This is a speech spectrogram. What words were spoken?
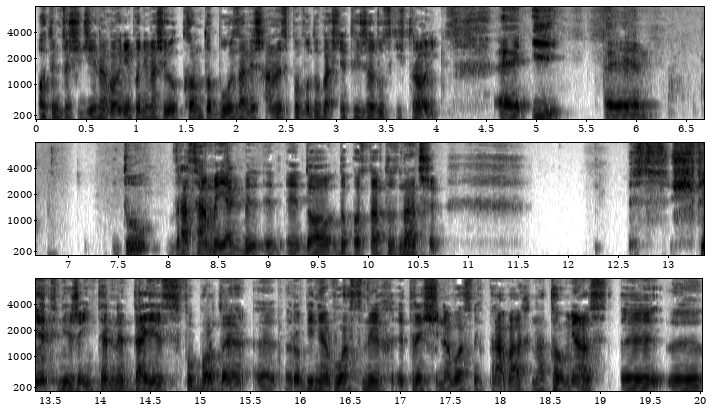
o tym, co się dzieje na wojnie, ponieważ jego konto było zawieszane z powodu właśnie tychże ruskich troli. I tu wracamy jakby do, do podstaw, to znaczy, świetnie, że internet daje swobodę e, robienia własnych treści na własnych prawach, natomiast e, e,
